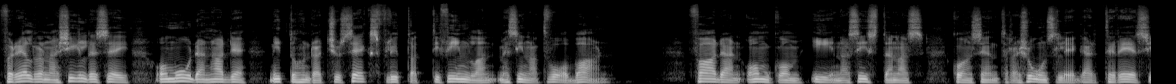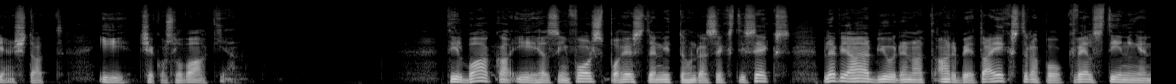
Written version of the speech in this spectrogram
Föräldrarna skilde sig och modern hade 1926 flyttat till Finland med sina två barn. Fadern omkom i nazisternas koncentrationsläger Theresienstadt i Tjeckoslovakien. Tillbaka i Helsingfors på hösten 1966 blev jag erbjuden att arbeta extra på kvällstidningen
